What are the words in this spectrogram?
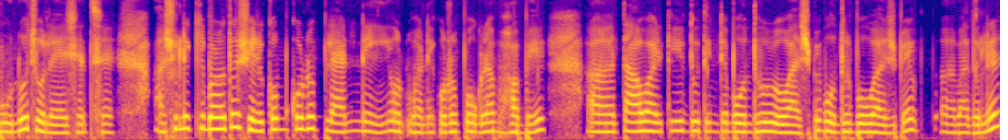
বোনও চলে এসেছে। আসলে কি বলতো, সেরকম কোনো প্ল্যান নেই মানে কোনো প্রোগ্রাম হবে। তাও আর কি দু তিনটে বন্ধু ও আসবে, বন্ধুর বউ আসবে বাদলের,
